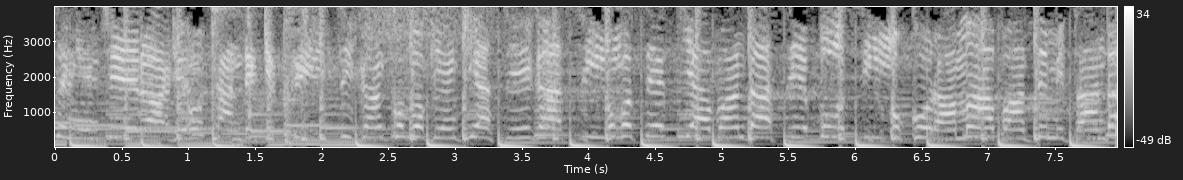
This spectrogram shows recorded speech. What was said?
Sengenjera gero chandeke pi Tigankobogenki asigasi Ogosetia banda sebo kurama abantu imitanda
